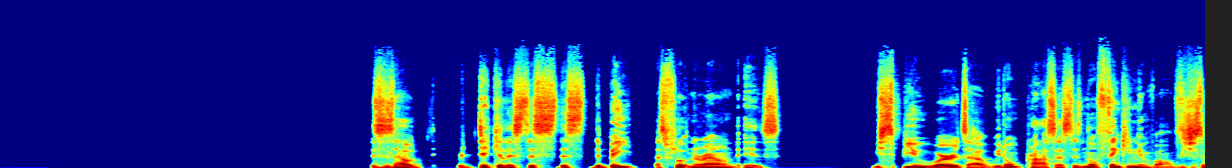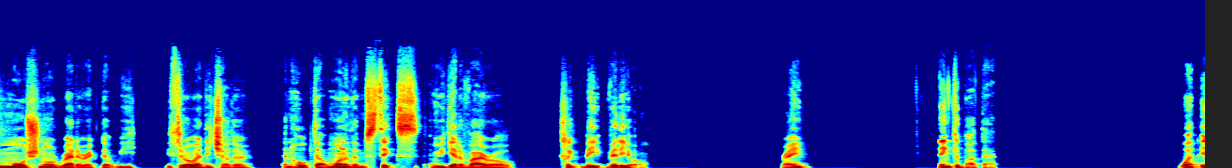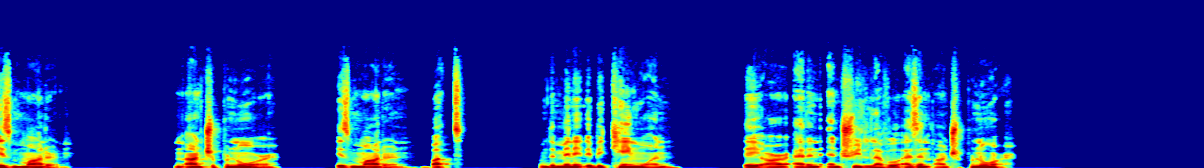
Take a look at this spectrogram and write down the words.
This is how ridiculous this this debate that's floating around is. We spew words out, we don't process, there's no thinking involved. It's just emotional rhetoric that we we throw at each other and hope that one of them sticks and we get a viral clickbait video. Right? Think about that. What is modern? An entrepreneur is modern, but from the minute it became one, they are at an entry level as an entrepreneur.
